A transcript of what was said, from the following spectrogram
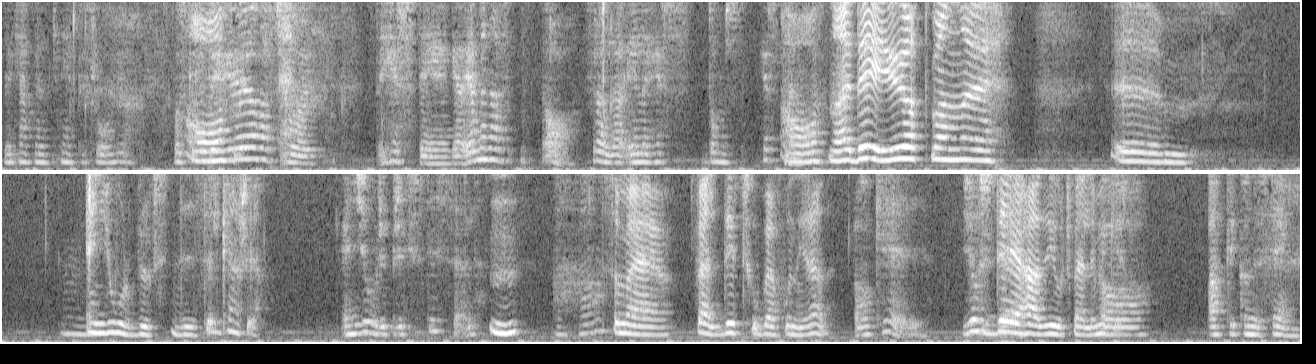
Det är kanske en knepig fråga. Vad skulle Ja. behövas för hästägare? Jag menar, ja, för alla, eller häst, de, hästmän. Ja, nej det är ju att man... Eh, Mm. en jordbruksdiesel kanske. En jordbruksdiesel? Mm, Aha, som är väldigt subventionerad. okej. Just Det hade gjort väldigt mycket. Ja, att det kunde sänka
